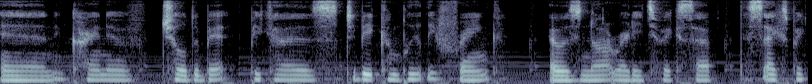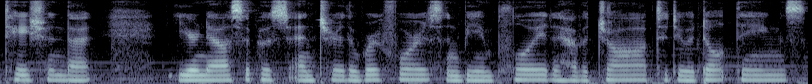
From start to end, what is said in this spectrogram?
and kind of chilled a bit because, to be completely frank, I was not ready to accept this expectation that you're now supposed to enter the workforce and be employed and have a job to do adult things.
